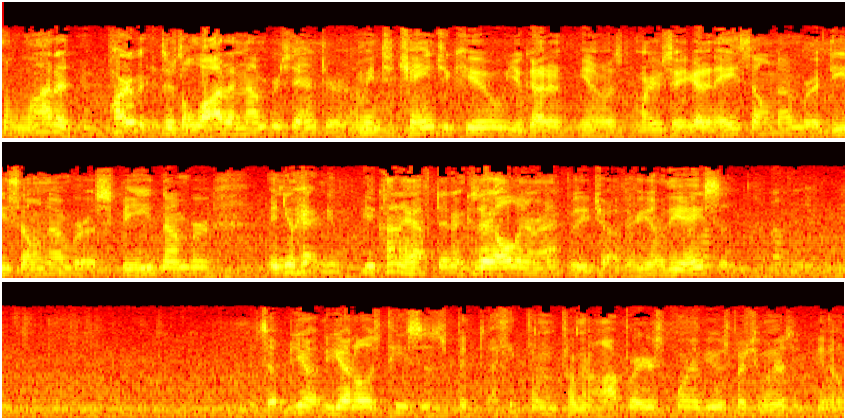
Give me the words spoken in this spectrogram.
It's a lot of part of it. There's a lot of numbers to enter. I mean, to change a cue, you got a you know, as Mario said, you got an accel number, a decel number, a speed number, and you ha- you, you kind of have to enter because they all interact with each other. You know, the accel. About the different bits of information. So you got, you got all those pieces, but I think from from an operator's point of view, especially when there's you know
